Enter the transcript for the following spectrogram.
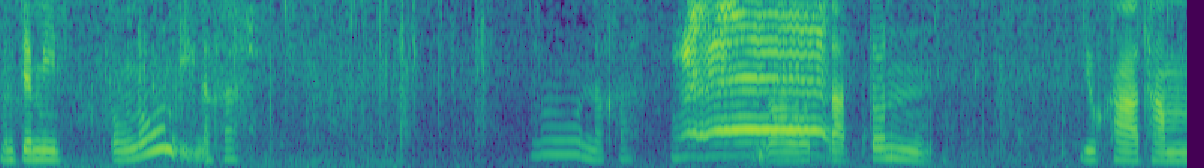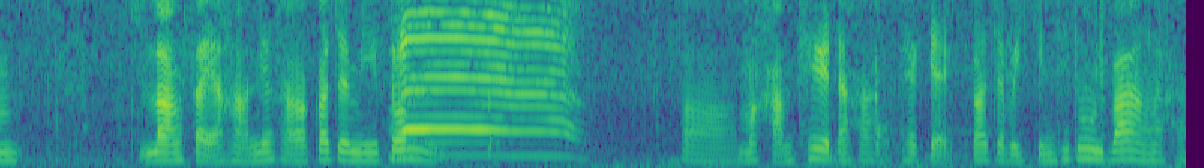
มันจะมีตรงนู้นอีกนะคะ นู่นนะคะ เราตัดต้นยูคาทำรางใส่อาหารเนี่ยค่ะ ก็จะมีต้นอ่ามะขามเทศนะคะ แพะแกะก็จะไปกินที่นู่นบ้างนะคะ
